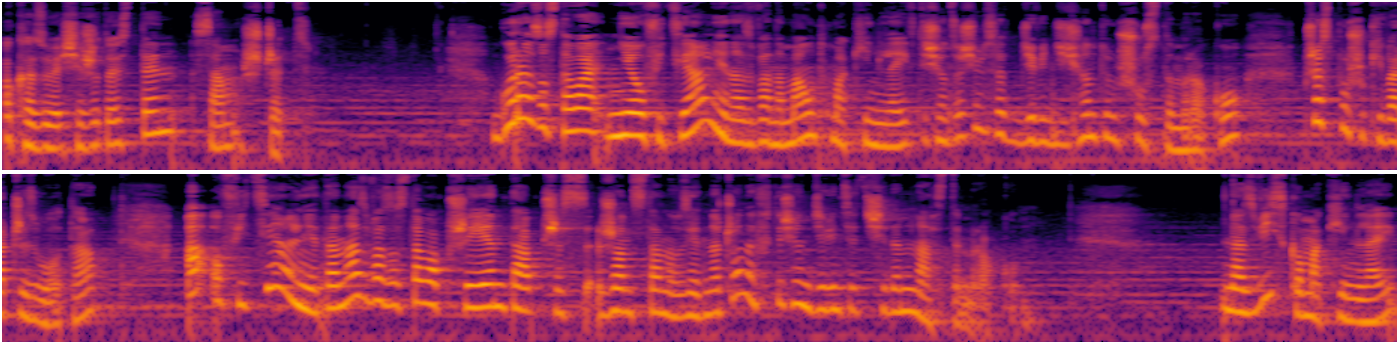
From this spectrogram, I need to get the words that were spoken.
Okazuje się, że to jest ten sam szczyt. Góra została nieoficjalnie nazwana Mount McKinley w 1896 roku przez poszukiwaczy złota, a oficjalnie ta nazwa została przyjęta przez rząd Stanów Zjednoczonych w 1917 roku. Nazwisko McKinley,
